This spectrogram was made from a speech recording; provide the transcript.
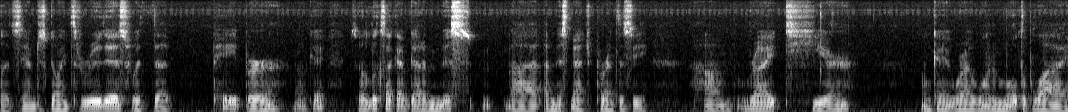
let's see, I'm just going through this with the paper. Okay, so it looks like I've got a mis uh, a mismatch parenthesis um, right here. Okay, where I want to multiply.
